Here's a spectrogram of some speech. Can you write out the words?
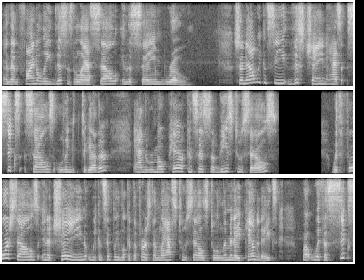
And then finally, this is the last cell in the same row. So now we can see this chain has six cells linked together, and the remote pair consists of these two cells. With four cells in a chain, we can simply look at the first and last two cells to eliminate candidates. But with a six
